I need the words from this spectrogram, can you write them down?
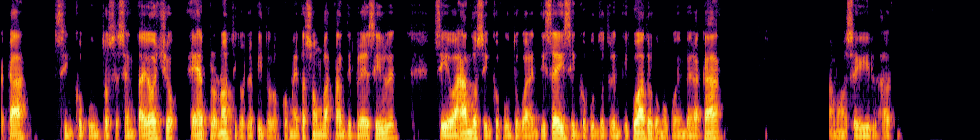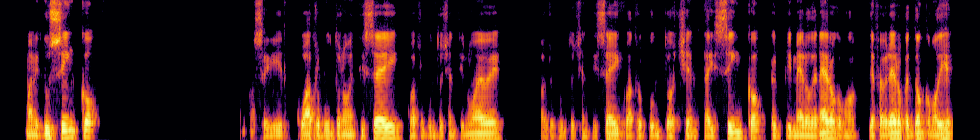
acá 5.68, es el pronóstico, repito, los cometas son bastante impredecibles, sigue bajando 5.46, 5.34, como pueden ver acá. Vamos a seguir a magnitud 5. Vamos a seguir 4.96, 4.89, 4.86, 4.85, el primero de enero, como de febrero, perdón, como dije,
